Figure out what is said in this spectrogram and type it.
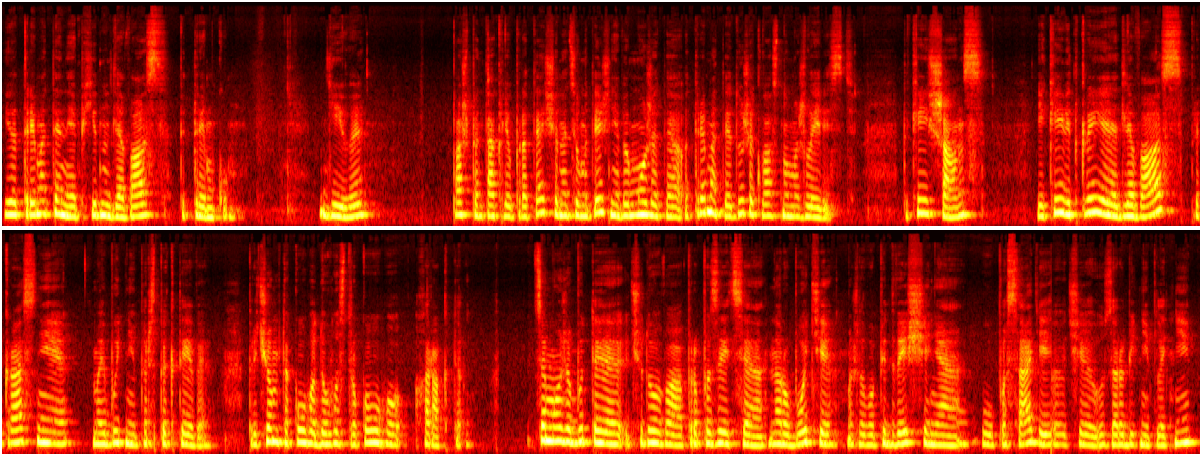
і отримати необхідну для вас підтримку. Діви. Паш Пентаклів про те, що на цьому тижні ви можете отримати дуже класну можливість, такий шанс, який відкриє для вас прекрасні майбутні перспективи, причому такого довгострокового характеру. Це може бути чудова пропозиція на роботі, можливо, підвищення у посаді чи у заробітній платні.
